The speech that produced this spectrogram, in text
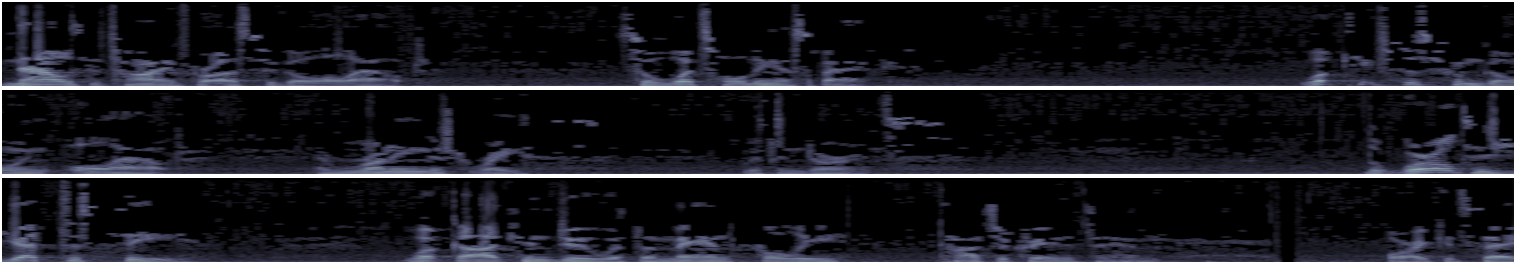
Now is the time for us to go all out. So, what's holding us back? What keeps us from going all out and running this race with endurance? The world has yet to see what God can do with a man fully consecrated to Him. Or I could say,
